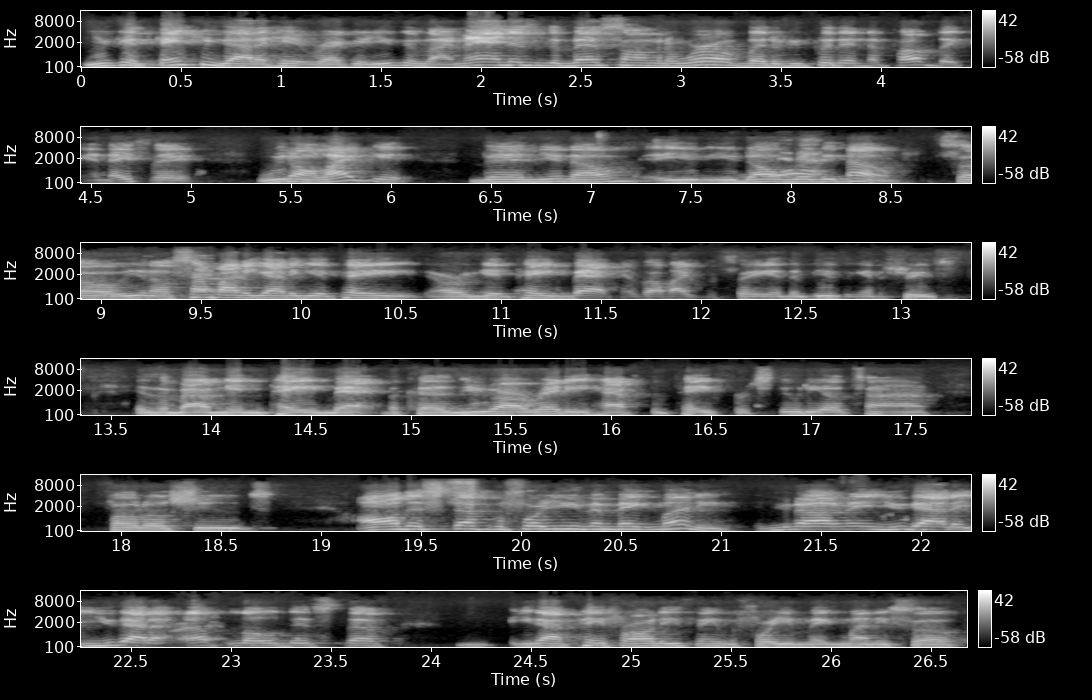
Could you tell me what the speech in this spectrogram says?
You can think you got a hit record. You can be like, man, this is the best song in the world. But if you put it in the public and they say we don't like it, then you know you, you don't yeah. really know. So you know somebody got to get paid or get paid back, as I like to say in the music industry, is about getting paid back because you already have to pay for studio time photo shoots, all this stuff before you even make money. You know what I mean? You gotta you gotta upload this stuff. You gotta pay for all these things before you make money. So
